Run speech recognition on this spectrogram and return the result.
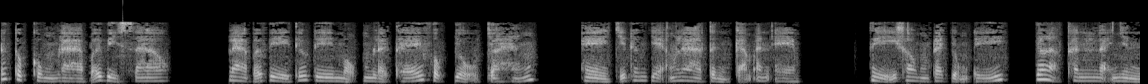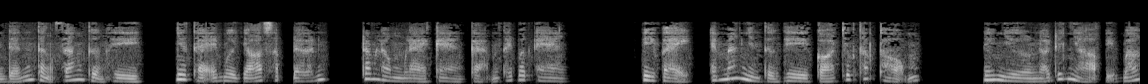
đến tục cùng là bởi vì sao? Là bởi vì thiếu đi một lợi thế phục vụ cho hắn, hay chỉ đơn giản là tình cảm anh em. Nghĩ không ra dụng ý, do Lạc Thanh lại nhìn đến thần sáng thường hì, như thể mưa gió sắp đến, trong lòng lại càng cảm thấy bất an. Vì vậy, em mắt nhìn thường hì có chút thấp thỏm. Nếu như nói đứa nhỏ bị mất,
